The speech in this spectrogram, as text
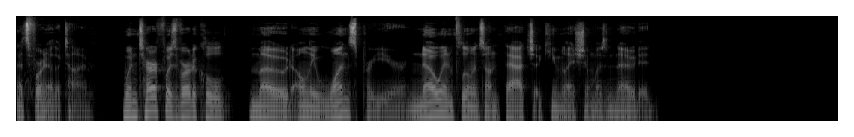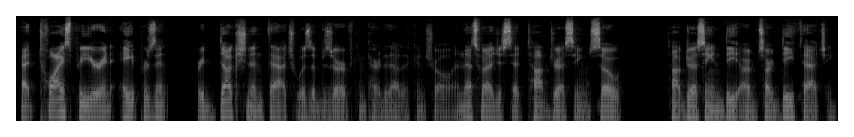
That's for another time. When turf was vertical mowed only once per year, no influence on thatch accumulation was noted. At twice per year, an 8% reduction in thatch was observed compared to that of the control. And that's what I just said top dressing. So, top dressing and de- I'm sorry, dethatching.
